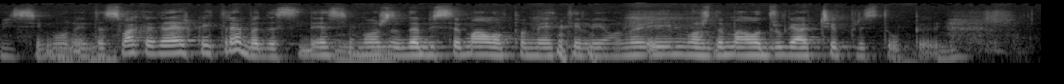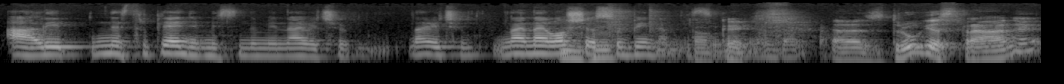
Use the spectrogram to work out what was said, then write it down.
Mislim, ono, i da svaka greška i treba da se desi, -hmm. možda da bi se malo pametili ono, i možda malo drugačije pristupili. Ali nestrpljenje, mislim da mi je najveća, najveća naj, najlošija mm -hmm. osobina. Mislim, okay. da. E, s druge strane,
